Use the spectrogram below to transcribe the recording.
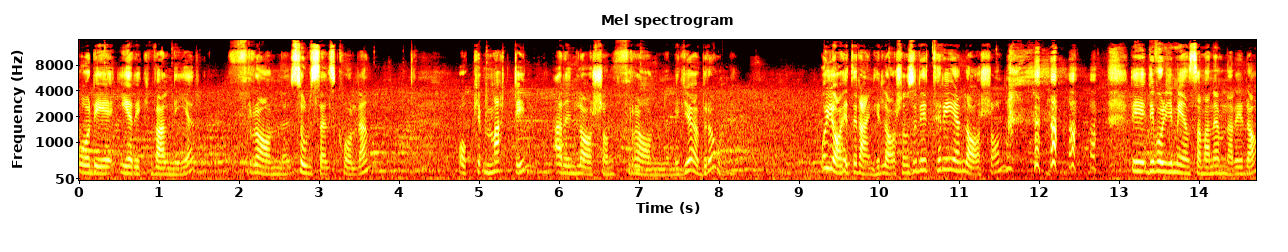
och det är Erik Wallner från Solcellskollen och Martin Arin Larsson från Miljöbron. Och jag heter Ragnhild Larsson så det är tre Larsson. det, är, det är vår gemensamma nämnare idag.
